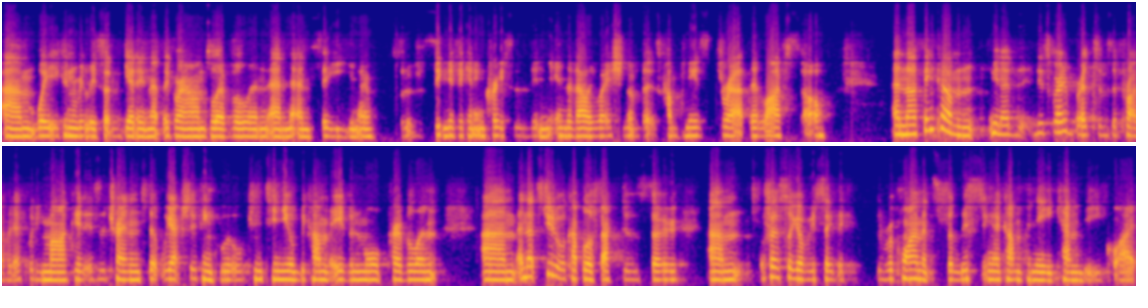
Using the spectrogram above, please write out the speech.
um, where you can really sort of get in at the ground level and, and, and see, you know, sort of significant increases in, in the valuation of those companies throughout their lifestyle. And I think, um, you know, this greater breadth of the private equity market is a trend that we actually think will continue and become even more prevalent. Um, and that's due to a couple of factors. So, um, firstly, obviously, the, the, requirements for listing a company can be quite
